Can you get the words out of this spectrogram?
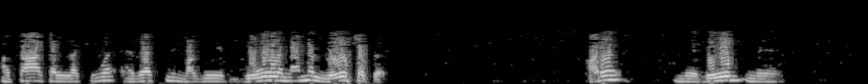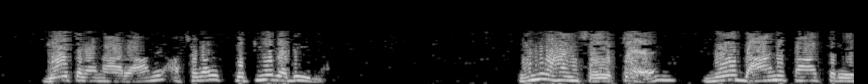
කතා කළා කිව්ව ඇවැත්නි මගේ ගෝල නම ලෝසක. අර මේ වේම් මේ ජේතවනාරාමේ අසවල් කුටිය වැඩ ඉන්නවා. උන්වහන්සේට මේ දාන පාත්‍රයේ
